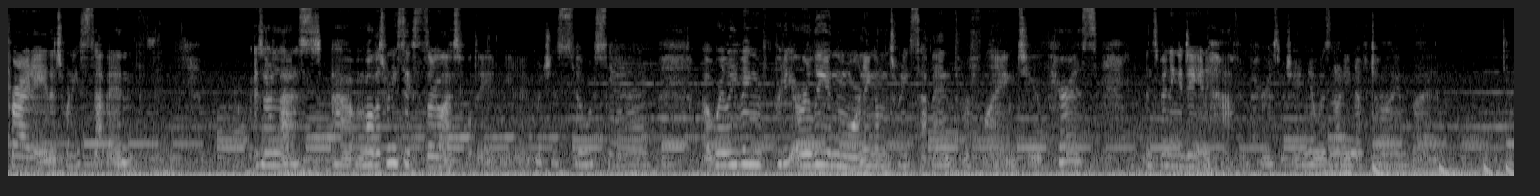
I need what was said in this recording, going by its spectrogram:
Friday, the 27th, is our last, um, well, the 26th is our last full day in Munich, which is so sad. But we're leaving pretty early in the morning on the 27th. We're flying to Paris and spending a day and a half in Paris, which I know is not enough time, but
